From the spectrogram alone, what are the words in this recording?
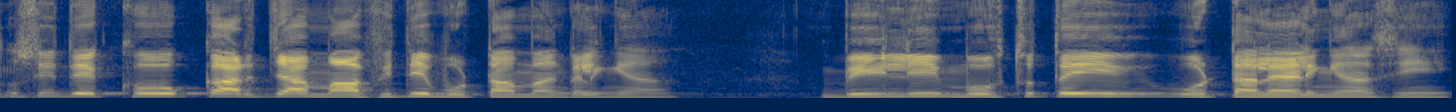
ਤੁਸੀਂ ਦੇਖੋ ਕਰਜ਼ਾ ਮਾਫੀ ਤੇ ਵੋਟਾਂ ਮੰਗ ਲੀਆਂ ਬਿਜਲੀ ਮੁਫਤ ਤੇ ਹੀ ਵੋਟਾਂ ਲੈ ਲਈਆਂ ਸੀ।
